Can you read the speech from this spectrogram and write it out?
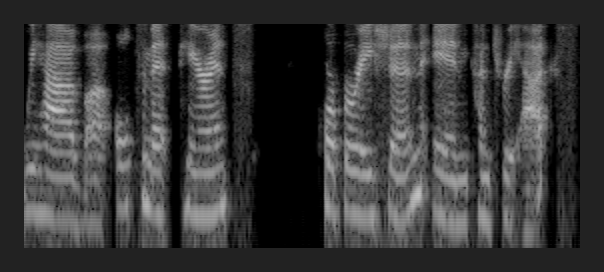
we have uh, ultimate parent corporation in country X,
